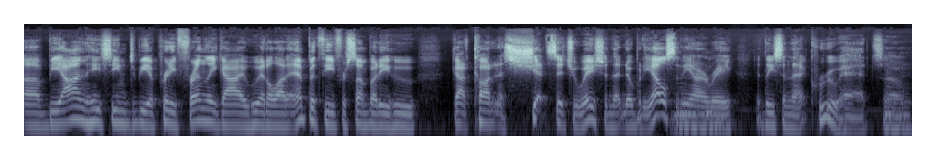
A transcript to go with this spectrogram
Uh, beyond, he seemed to be a pretty friendly guy who had a lot of empathy for somebody who got caught in a shit situation that nobody else in the IRA, at least in that crew, had. So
